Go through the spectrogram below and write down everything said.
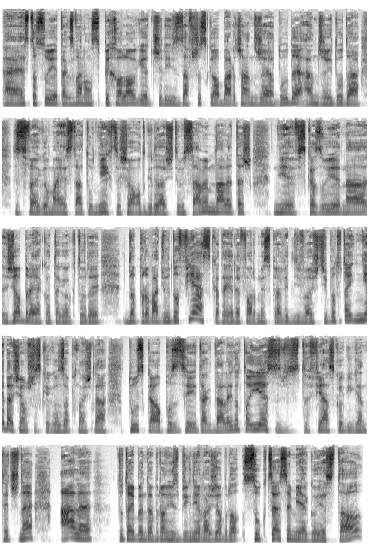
e, stosuje tak zwaną spychologię, czyli za wszystko obarcza Andrzeja Dudę. Andrzej Duda ze swojego majestatu nie chce się odgryzać tym samym, no ale też nie wskazuje na Ziobrę jako tego, który doprowadził do fiaska tej reformy sprawiedliwości, bo tutaj nie da się wszystkiego zepchnąć na Tuska, opozycję i tak dalej. No to jest fiasko gigantyczne, ale tutaj będę bronić Zbigniewa Ziobro, sukcesem jego jest to,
